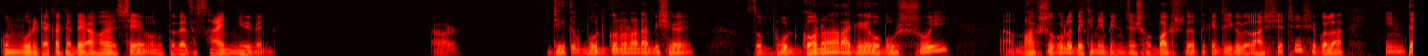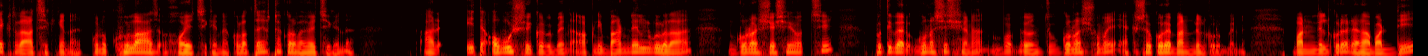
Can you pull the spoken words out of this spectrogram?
কোন মুড়িটা কাকে দেওয়া হয়েছে এবং তাদের সাইন নিবেন। আর যেহেতু ভোট গণনাটা বিষয়, সো ভোট গণনার আগে অবশ্যই বাক্সগুলো দেখে নিবেন যে সব বাক্স থেকে যেগুলো এসেছে সেগুলা ইনটেক্ট আছে কিনা, কোনো খোলা হয়েছে কিনা, খোলার চেষ্টা করা হয়েছে কিনা। আর এটা অবশ্যই করবেন। আপনি বান্ডেলগুলা গোনার শেষে হচ্ছে প্রতিবার গোনা শেষে না, গোনার সময় ১০০ করে বান্ডেল করবেন। বান্ডেল করে রাবার দিয়ে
